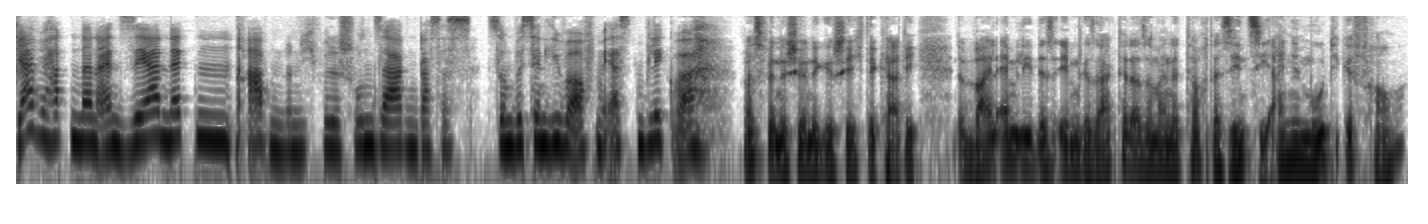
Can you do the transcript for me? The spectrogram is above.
ja, wir hatten dann einen sehr netten Abend und ich würde schon sagen, dass es so ein bisschen Liebe auf den ersten Blick war. Was für eine schöne Geschichte, Kathi. Weil Emily das eben gesagt hat, also meine Tochter, sind Sie eine mutige Frau?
